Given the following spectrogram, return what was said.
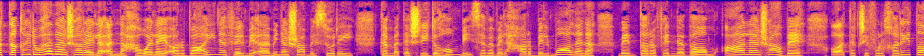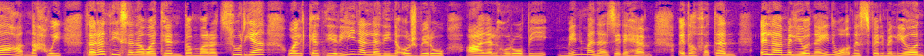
التقرير هذا أشار إلى أن حوالي 40% من الشعب السوري تم تشريدهم بسبب الحرب المعلنة من طرف النظام على شعبه وتكشف الخريطة عن نحو ثلاث سنوات دمرت سوريا والكثيرين الذين أجبروا على الهروب من منازلهم إضافة إلى مليونين ونصف المليون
